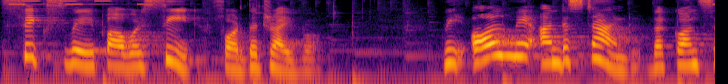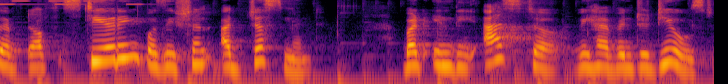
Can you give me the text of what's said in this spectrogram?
6-way power seat for the driver. We all may understand the concept of steering position adjustment, but in the Astor, we have introduced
